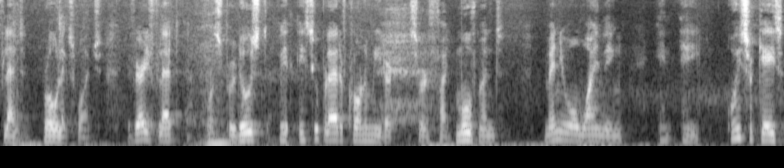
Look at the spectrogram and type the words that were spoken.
flat Rolex watch. The very flat was produced with a superlative chronometer certified movement, manual winding in a oyster case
